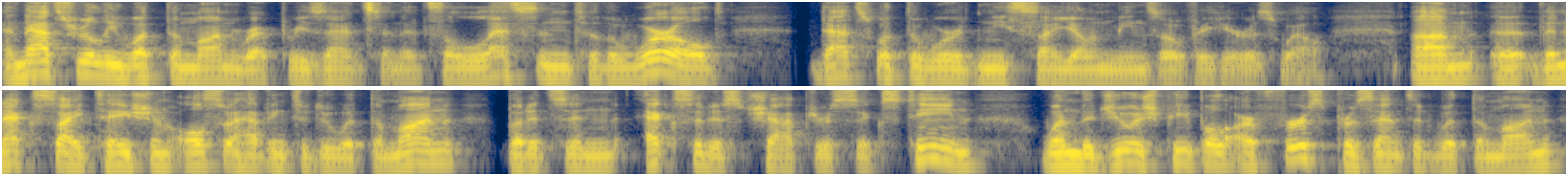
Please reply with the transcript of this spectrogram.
And that's really what the man represents. And it's a lesson to the world. That's what the word nisayon means over here as well. Um, uh, the next citation also having to do with the man, but it's in Exodus chapter 16, when the Jewish people are first presented with the man,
